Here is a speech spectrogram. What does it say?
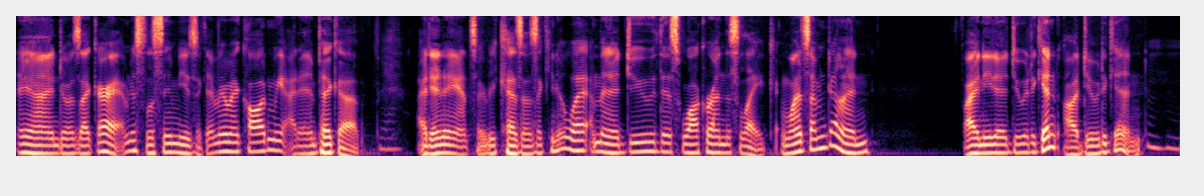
and I was like, all right, I'm just listening to music. Every time I called me, I didn't pick up. Yeah. I didn't answer because I was like, you know what? I'm gonna do this walk around this lake. And once I'm done, if I need to do it again, I'll do it again. Mm-hmm.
